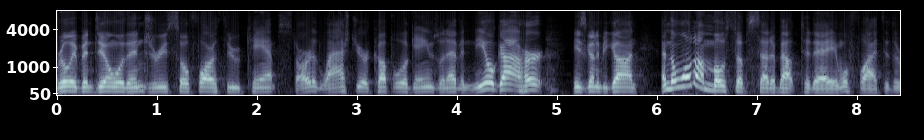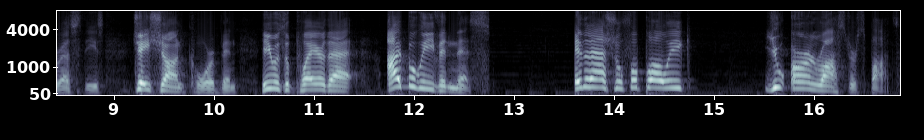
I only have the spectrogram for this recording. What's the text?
really been dealing with injuries so far through camp. Started last year a couple of games when Evan Neal got hurt. He's going to be gone. And the one I'm most upset about today, and we'll fly through the rest of these, Jashaun Corbin. He was a player that I believe in this. In the National Football League, you earn roster spots.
